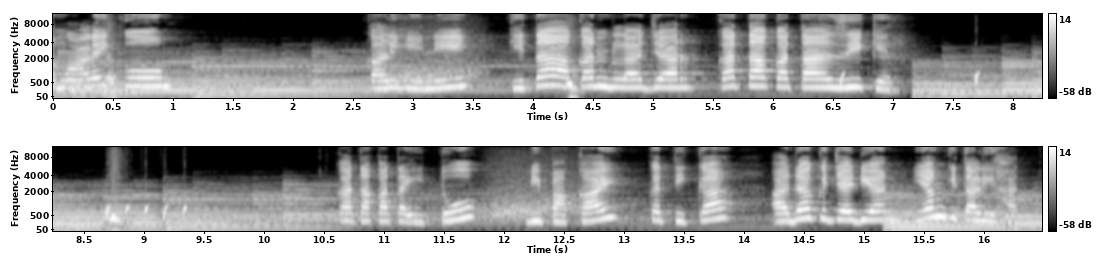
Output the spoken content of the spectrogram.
Assalamualaikum. Kali ini kita akan belajar kata-kata zikir. Kata-kata itu dipakai ketika ada kejadian yang kita lihat.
